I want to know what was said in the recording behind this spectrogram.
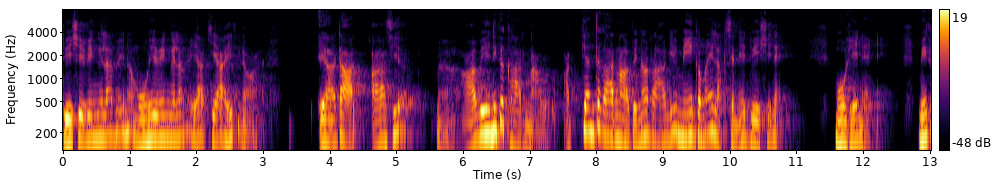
ද්වේෂය වෙන් වෙලා පේනවා. මෝහය වෙන් වෙලා එයා කියා හිටිනවා. එයාට ආසිය ආවේනික කාරණාව අත්‍යන්ත කාරණාව පේනවා රාගයේ මේකමයි ලක්ෂණය ද්වේෂේ නැහැ. මෝහේ නැහැ. මේක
